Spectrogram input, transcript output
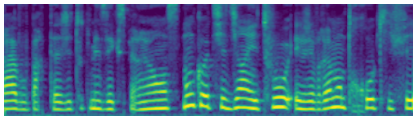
à vous partager toutes mes expériences, mon quotidien et tout et j'ai vraiment trop kiffé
